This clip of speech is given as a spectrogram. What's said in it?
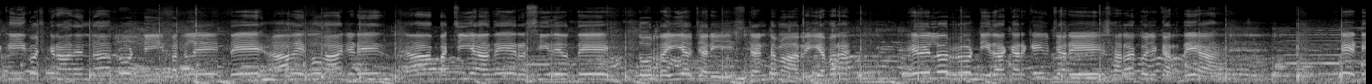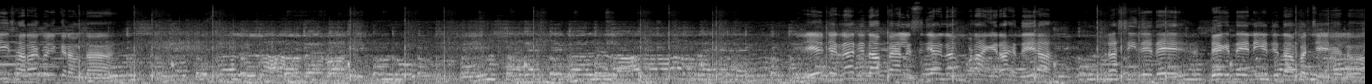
ਕੀ ਕੁਛ ਕਰਾ ਦਿੰਦਾ? ਰੋਟੀ ਬਦਲੇ ਤੇ ਆ ਵੇਖੋ ਆ ਜਿਹੜੇ ਆ ਬੱਚੀ ਆ ਤੇ ਰੱਸੀ ਦੇ ਉੱਤੇ ਤੁਰ ਰਹੀ ਆ ਵਿਚਾਰੀ, ਸਟੈਂਟ ਮਾਰ ਰਹੀ ਆ, ਪਰ ਇਹ ਵੇਲੋ ਰੋਟੀ ਦਾ ਕਰਕੇ ਵਿਚਾਰੇ ਸਾਰਾ ਕੁਝ ਕਰਦੇ ਆ। ਢੇਡੀ ਸਾਰਾ ਕੁਝ ਕਰਾਉਂਦਾ। ਇਹ ਜਿਹੜਾ ਜਿੱਦਾਂ ਬੈਲੈਂਸ ਜਿਹਾ ਨਾ ਬਣਾ ਕੇ ਰੱਖਦੇ ਆ, ਰੱਸੀ ਦੇ ਤੇ ਡਿੱਗਦੇ ਨਹੀਂ ਜਿੱਦਾਂ ਬੱਚੇ ਵੇਲੋ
